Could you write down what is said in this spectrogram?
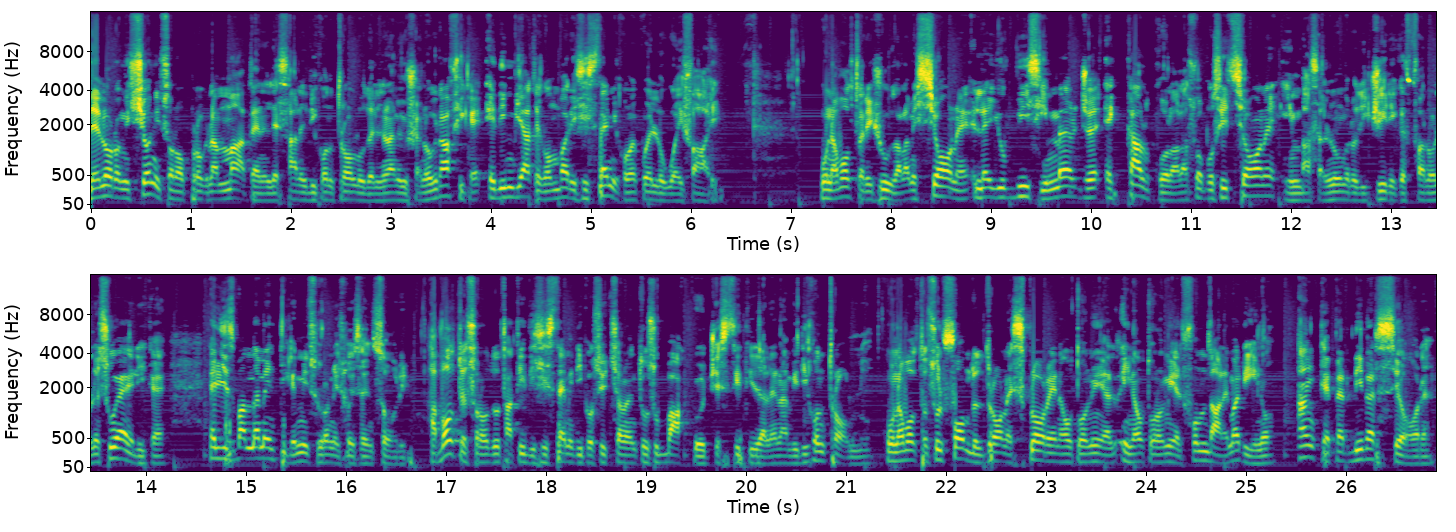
Le loro missioni sono programmate nelle sale di controllo delle navi oceanografiche ed inviate con vari sistemi come quello Wi-Fi. Una volta ricevuta la missione, l'AUV si immerge e calcola la sua posizione in base al numero di giri che fanno le sue eliche e gli sbandamenti che misurano i suoi sensori. A volte sono dotati di sistemi di posizionamento subacqueo gestiti dalle navi di controllo. Una volta sul fondo il drone esplora in autonomia, in autonomia il fondale marino anche per diverse ore,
